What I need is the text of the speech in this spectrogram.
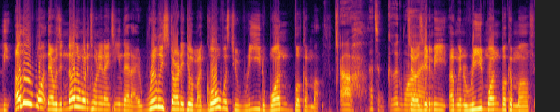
the other one there was another one in 2019 that i really started doing. My goal was to read one book a month. Oh, that's a good one. so it's going to be i'm going to read one book a month.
